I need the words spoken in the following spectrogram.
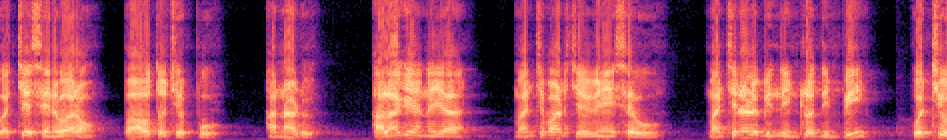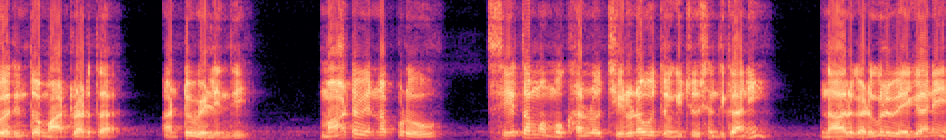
వచ్చే శనివారం బావతో చెప్పు అన్నాడు. అలాగే అన్నయ్య మంచి మాట చెవి వేసావు మంచినీళ్ళ బింది ఇంట్లో దింపి వచ్చి వదినతో మాట్లాడతా అంటూ వెళ్ళింది. మాట విన్నప్పుడు సీతమ్మ ముఖంలో చిరునవ్వు తొంగి చూసింది కానీ నాలుగడుగులు వేగానే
